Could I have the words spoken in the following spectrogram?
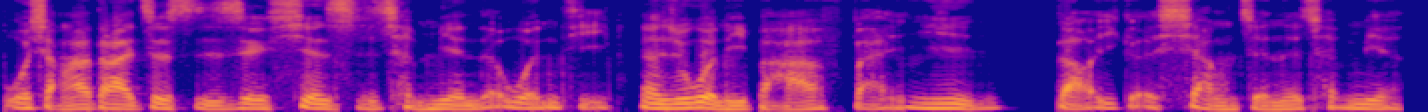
我想到大概这是这个现实层面的问题。那如果你把它反映，到一个象征的层面，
